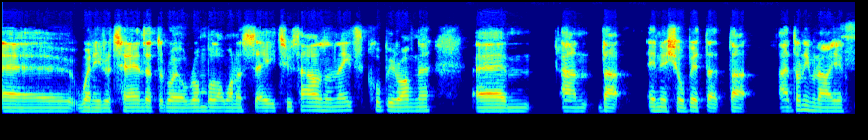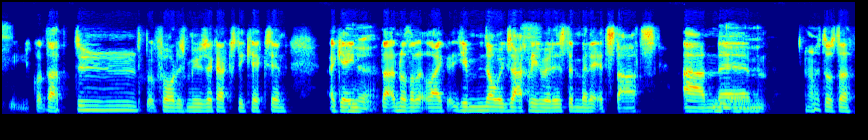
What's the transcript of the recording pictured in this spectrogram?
Uh, when he returned at the Royal Rumble, I want to say 2008, could be wrong there. Um, and that initial bit that that I don't even know how you you got that dun, before his music actually kicks in. Again, Yeah. that another little, like you know exactly who it is the minute it starts, and Yeah. um, and it does that,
